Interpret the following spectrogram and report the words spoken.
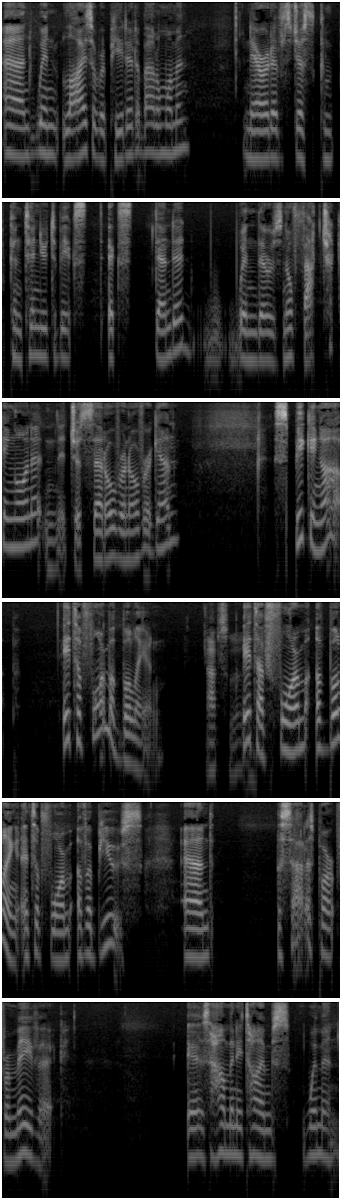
And when lies are repeated about a woman, narratives just com- continue to be ex- extended when there's no fact checking on it and it's just said over and over again. Speaking up, it's a form of bullying. Absolutely. It's a form of bullying, it's a form of abuse. And the saddest part for me, Vic, is how many times women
